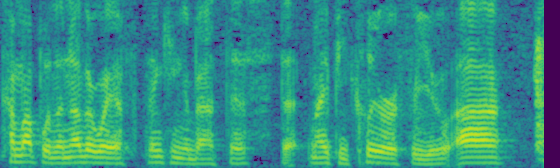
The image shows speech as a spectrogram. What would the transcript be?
come up with another way of thinking about this that might be clearer for you. Uh,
